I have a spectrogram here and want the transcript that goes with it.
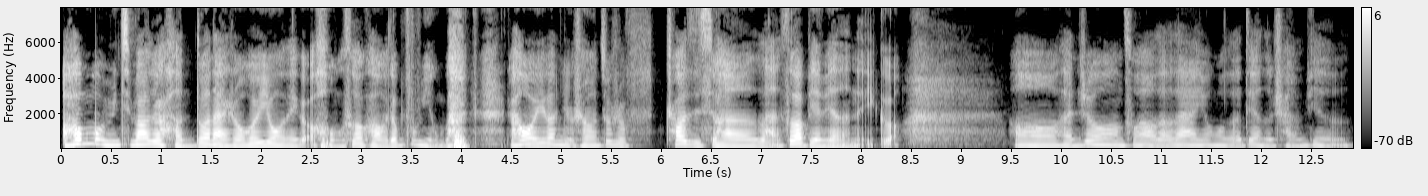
然后莫名其妙，就很多男生会用那个红色款，我就不明白。然后我一个女生就是超级喜欢蓝色边边的那一个。嗯，反正从小到大用过的电子产品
